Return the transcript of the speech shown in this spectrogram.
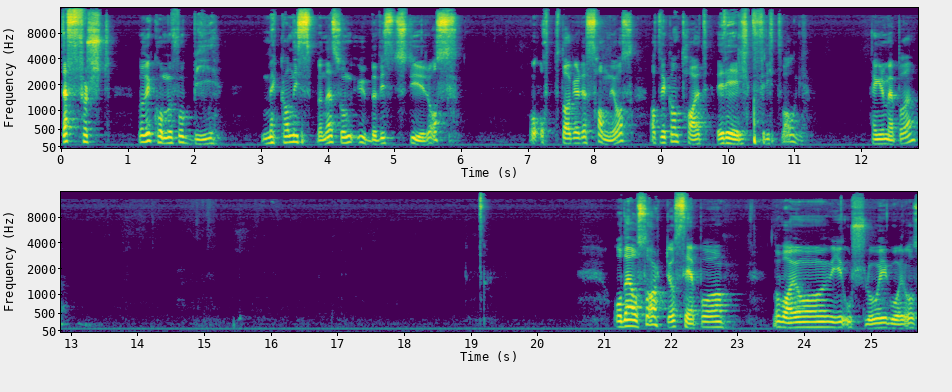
Det er først når vi kommer forbi mekanismene som ubevisst styrer oss, og oppdager det sanne i oss, at vi kan ta et reelt fritt valg. Henger du med på den? Og det er også artig å se på Nå var jo i Oslo i går, og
